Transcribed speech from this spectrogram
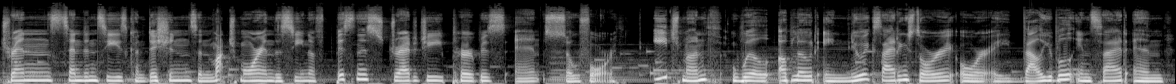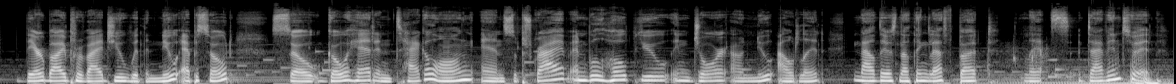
trends, tendencies, conditions, and much more in the scene of business, strategy, purpose, and so forth. Each month, we'll upload a new exciting story or a valuable insight and thereby provide you with a new episode. So go ahead and tag along and subscribe, and we'll hope you enjoy our new outlet. Now there's nothing left but let's dive into it.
